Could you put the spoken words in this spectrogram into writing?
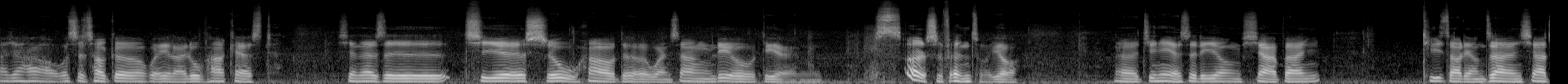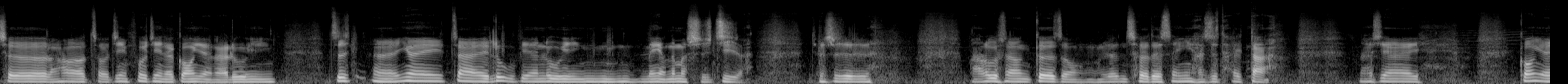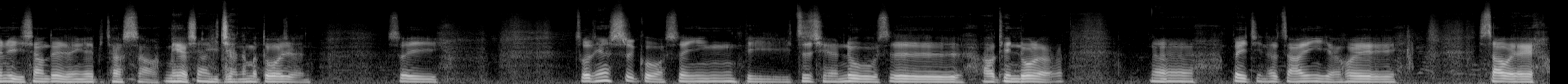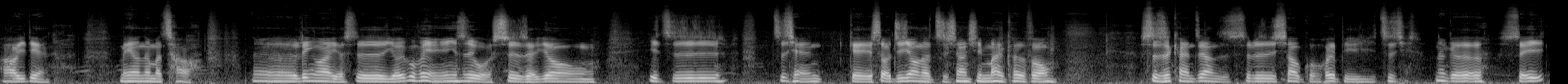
大家好，我是超哥，我也来录 Podcast。现在是七月十五号的晚上六点二十分左右。呃，今天也是利用下班提早两站下车，然后走进附近的公园来录音。之呃，因为在路边录音没有那么实际了，就是马路上各种人车的声音还是太大。那现在公园里相对人也比较少，没有像以前那么多人，所以昨天试过，声音比之前录是好听多了。那背景的杂音也会稍微好一点，没有那么吵。呃，另外也是有一部分原因是我试着用一支之前给手机用的指向性麦克风，试试看这样子是不是效果会比之前那个谁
